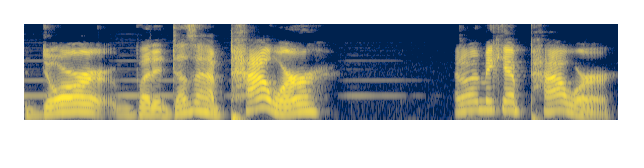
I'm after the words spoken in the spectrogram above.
The door, but it doesn't have power. How do I make it have power?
